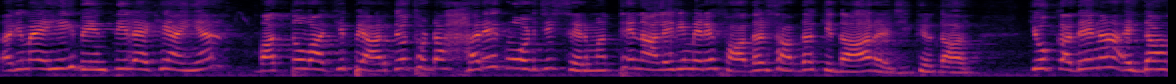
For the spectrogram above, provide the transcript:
ਤਾਂ ਜੀ ਮੈਂ ਇਹੀ ਬੇਨਤੀ ਲੈ ਕੇ ਆਈ ਆ ਵੱਧ ਤੋਂ ਵੱਧ ਜੀ ਪਿਆਰ ਦਿਓ। ਤੁਹਾਡਾ ਹਰੇਕ ਵੋਟ ਜੀ ਸਿਰ ਮੱਥੇ, ਨਾਲੇ ਜੀ ਮੇਰੇ ਫਾਦਰ ਸਾਹਿਬ ਦਾ ਕਿਰਦਾਰ ਹੈ ਜੀ, ਕਿਰਦਾਰ। ਕਿ ਉਹ ਕਦੇ ਨਾ ਇਦਾਂ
